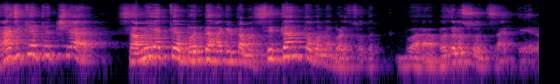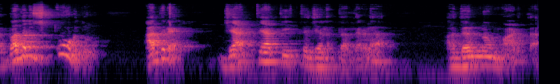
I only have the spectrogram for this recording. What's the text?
ರಾಜಕೀಯ ಪಕ್ಷ ಸಮಯಕ್ಕೆ ಬಂದ ಹಾಗೆ ತಮ್ಮ ಸಿದ್ಧಾಂತವನ್ನು ಬಳಸೋದಕ್ಕೆ ಬದಲಿಸೋದು ಸಾಧ್ಯ ಇಲ್ಲ. ಬದಲಿಸ್ಕೂಡ್ದು. ಆದರೆ ಜಾತ್ಯತೀತ ಜನತಾದಳ ಅದನ್ನು ಮಾಡ್ತಾ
